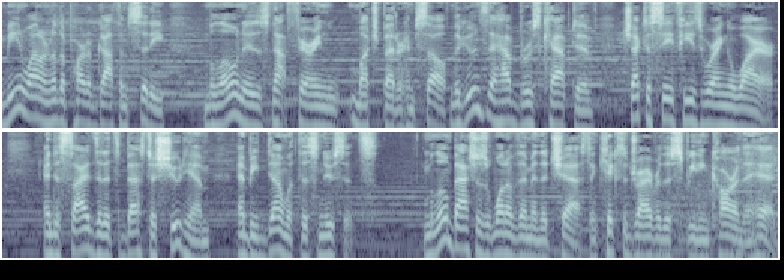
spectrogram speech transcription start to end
Meanwhile, in another part of Gotham City, Malone is not faring much better himself. The goons that have Bruce captive check to see if he's wearing a wire and decides that it's best to shoot him and be done with this nuisance. Malone bashes one of them in the chest and kicks the driver of the speeding car in the head.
